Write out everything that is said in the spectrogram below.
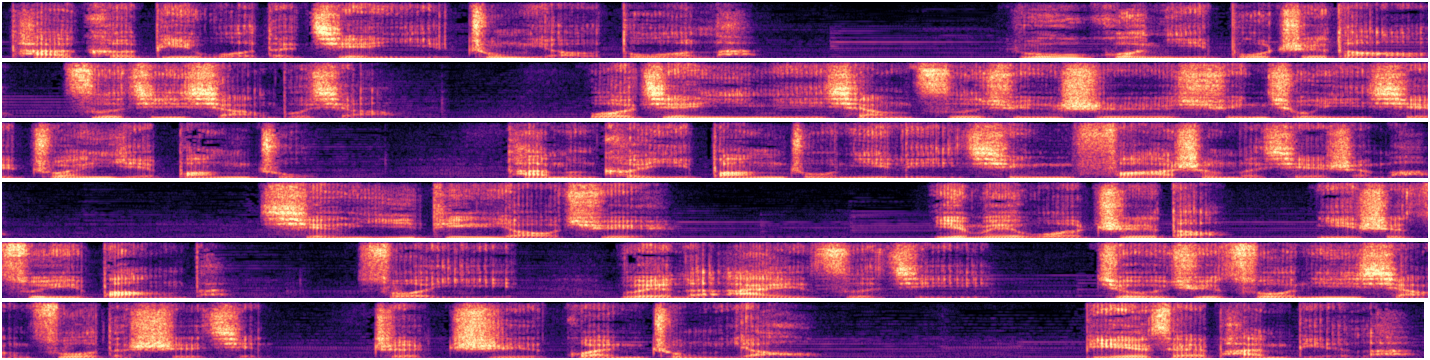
它可比我的建议重要多了。如果你不知道自己想不想，我建议你向咨询师寻求一些专业帮助，他们可以帮助你理清发生了些什么。请一定要去，因为我知道你是最棒的。所以，为了爱自己，就去做你想做的事情，这至关重要。别再攀比了，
